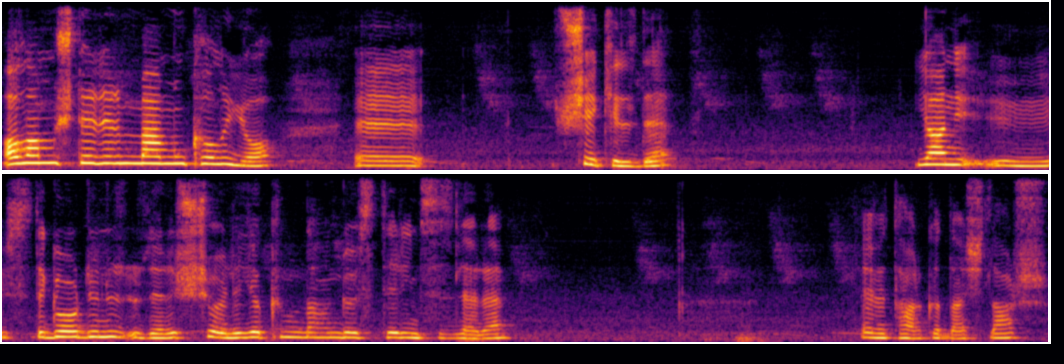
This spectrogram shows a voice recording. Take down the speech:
Alan müşterilerim memnun kalıyor. E, şu şekilde. Yani e, de gördüğünüz üzere şöyle yakından göstereyim sizlere. Evet arkadaşlar.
